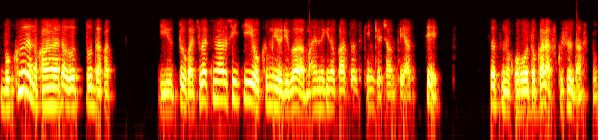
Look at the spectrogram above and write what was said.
僕らの考え方はどどうだかいうと、ガチガチの RCT を組むよりは、前向きの観察研究をちゃんとやって、一つのコホートから複数出すと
